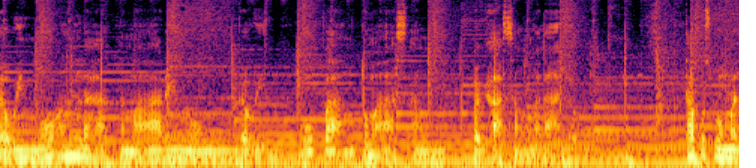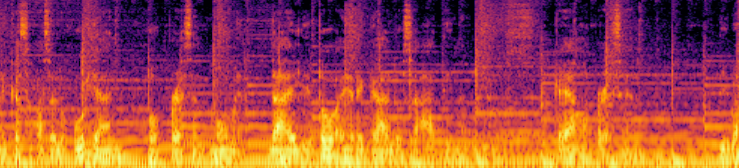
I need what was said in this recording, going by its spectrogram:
Gawin mo ang lahat na maaari mong gawin upang tumaas ang pag-asang manalo. Tapos bumalik ka sa kasalukuyan o present moment dahil ito ay regalo sa atin ng Diyos. Kaya nga present. Di ba?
